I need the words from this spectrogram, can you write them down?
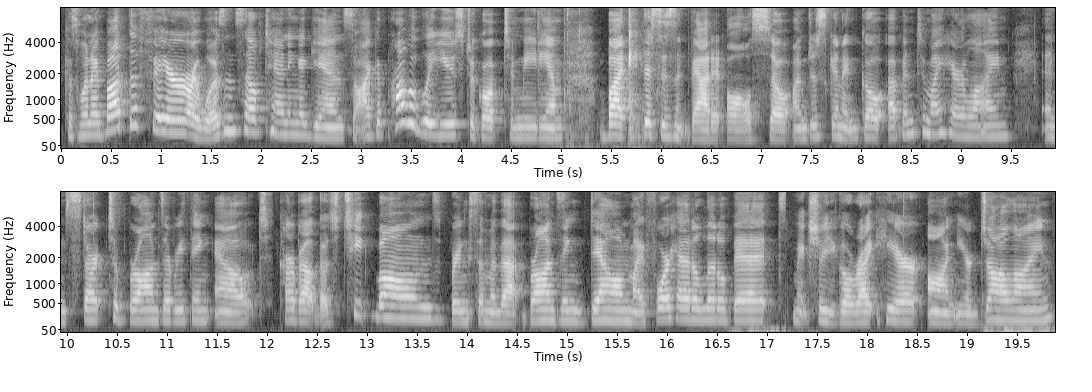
because when I bought the Fair, I wasn't self-tanning again, so I could probably use to go up to medium, but this isn't bad at all. So I'm just gonna go up into my hairline and start to bronze everything out. Carve out those cheekbones, bring some of that bronzing down my forehead a little bit. Make sure you go right here on your jawline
